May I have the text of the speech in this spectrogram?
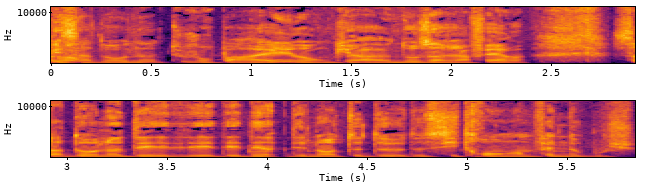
Et ça donne, toujours pareil, donc il y a un dosage à faire, ça donne des, des, des, des notes de, de citron en fin de bouche.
